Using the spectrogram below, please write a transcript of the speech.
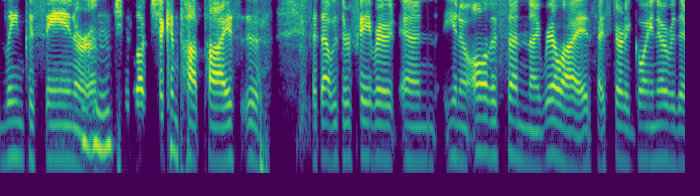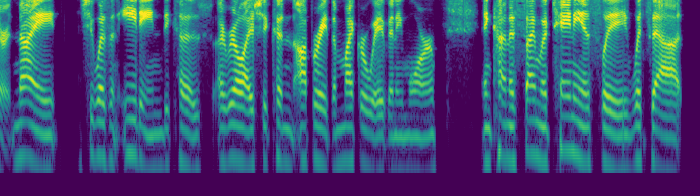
lean cuisine or mm-hmm. a, she loved chicken pot pies. Ugh, but that was her favorite. And, you know, all of a sudden I realized I started going over there at night she wasn't eating because I realized she couldn't operate the microwave anymore. And kind of simultaneously with that,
